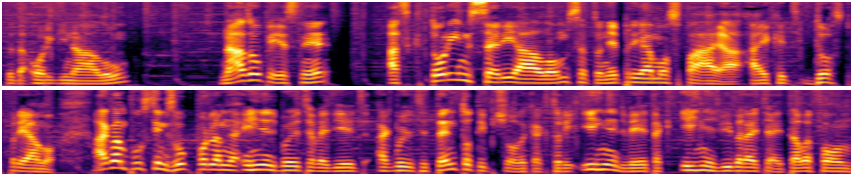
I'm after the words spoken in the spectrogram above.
teda originálu, názov piesne a s ktorým seriálom sa to nepriamo spája, aj keď dosť priamo. Ak vám pustím zvuk, podľa mňa i hneď budete vedieť, ak budete tento typ človeka, ktorý i hneď vie, tak i hneď vyberajte aj telefón.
